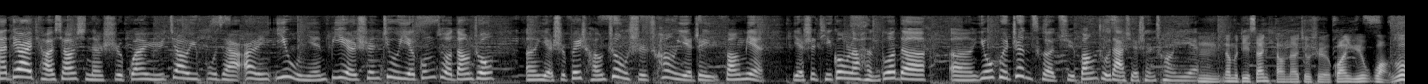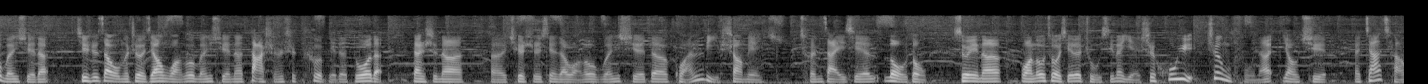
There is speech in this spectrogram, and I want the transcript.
那第二条消息呢，是关于教育部在二零一五年毕业生就业工作当中，嗯，也是非常重视创业这一方面，也是提供了很多的嗯优惠政策去帮助大学生创业。嗯，那么第三条呢，就是关于网络文学的。其实，在我们浙江，网络文学呢大神是特别的多的，但是呢，呃，确实现在网络文学的管理上面存在一些漏洞，所以呢，网络作协的主席呢也是呼吁政府呢要去加强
